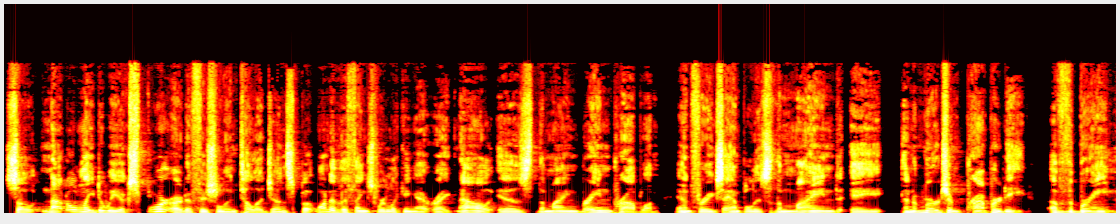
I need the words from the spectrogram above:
So not only do we explore artificial intelligence, but one of the things we're looking at right now is the mind brain problem. And for example, is the mind a, an emergent property of the brain?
